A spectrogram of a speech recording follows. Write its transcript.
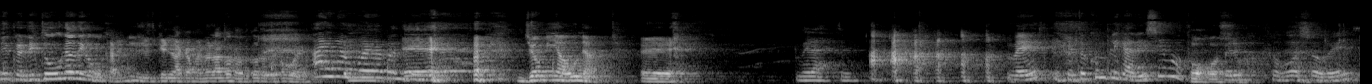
Dice, di tú una, digo, pues cariño, es que en la cama no la conozco, no sé cómo es. Ay, no puedo contigo. Eh, yo mía una. Eh, Verás tú. ¿Ves? Es que esto es complicadísimo. Fogoso. Pero, fogoso, ¿ves?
